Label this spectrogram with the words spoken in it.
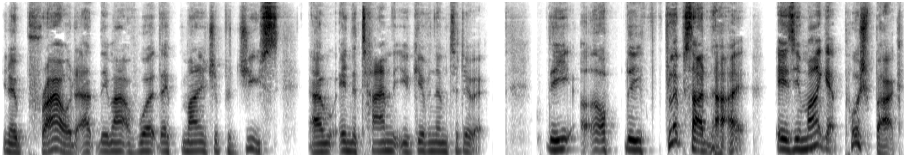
you know, proud at the amount of work they've managed to produce um, in the time that you've given them to do it. The uh, the flip side of that is you might get pushback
